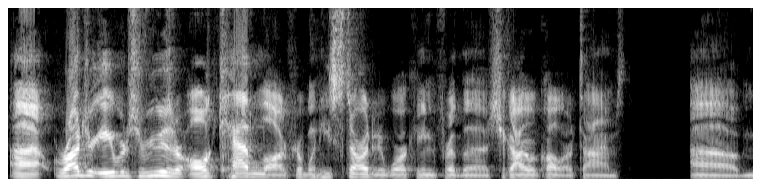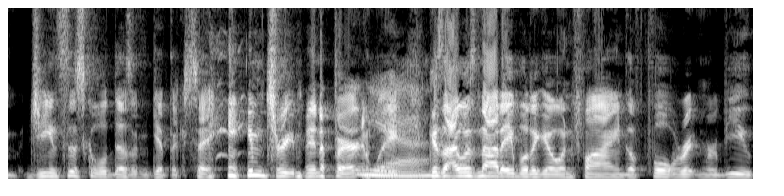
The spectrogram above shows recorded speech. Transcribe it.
Uh, Roger Ebert's reviews are all cataloged from when he started working for the Chicago Caller Times. Um, Gene Siskel doesn't get the same treatment apparently Yeah. because I was not able to go and find a full written review,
